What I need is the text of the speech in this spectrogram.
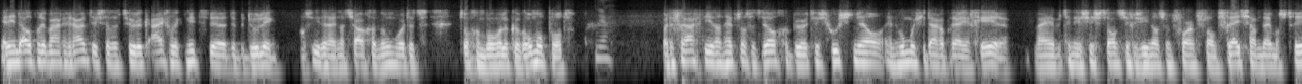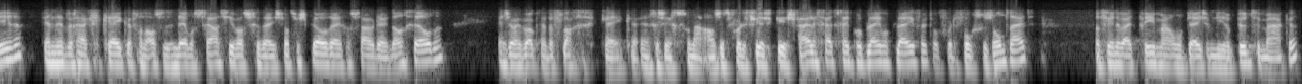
En in de openbare ruimte is dat natuurlijk eigenlijk niet de, de bedoeling. Als iedereen dat zou gaan doen, wordt het toch een behoorlijke rommelpot. Ja. Maar de vraag die je dan hebt als het wel gebeurt, is hoe snel en hoe moet je daarop reageren? Wij hebben het in eerste instantie gezien als een vorm van vreedzaam demonstreren. En dan hebben we eigenlijk gekeken van als het een demonstratie was geweest, wat voor spelregels zouden er dan gelden? En zo hebben we ook naar de vlaggen gekeken en gezegd van nou, als het voor de verkeersveiligheid geen probleem oplevert of voor de volksgezondheid, dan vinden wij het prima om op deze manier een punt te maken.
